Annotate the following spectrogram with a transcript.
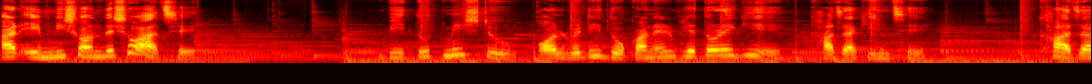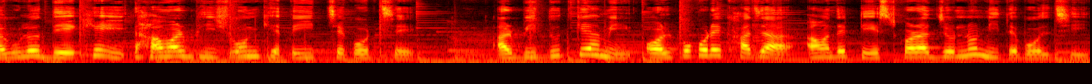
আর এমনি সন্দেশও আছে। বিদ্যুৎ মিষ্টু অলরেডি দোকানের ভেতরে গিয়ে খাজা কিনছে। খাজাগুলো দেখেই আমার ভীষণ খেতে ইচ্ছে করছে। আর বিদ্যুৎকে আমি অল্প করে খাজা আমাদের টেস্ট করার জন্য নিতে বলছি।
